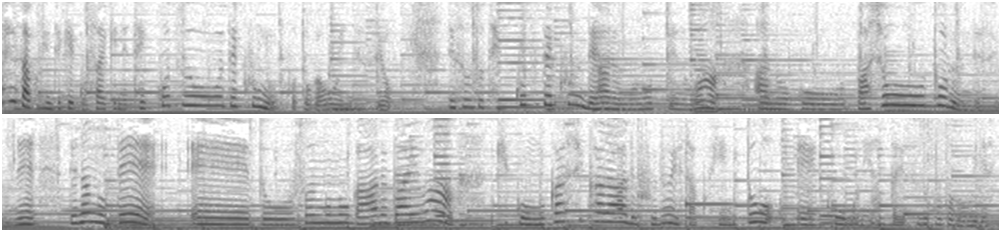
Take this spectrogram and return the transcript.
新しい作品って結構最近ね鉄骨で組むことが多いんですよ。でそうすると鉄骨で組んであるものっていうのはあのこう場所を取るんですよね。でなので、えーと、そういうものがある場合は構昔からある古い作品と、えー、交互にやったりすることが多いです。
